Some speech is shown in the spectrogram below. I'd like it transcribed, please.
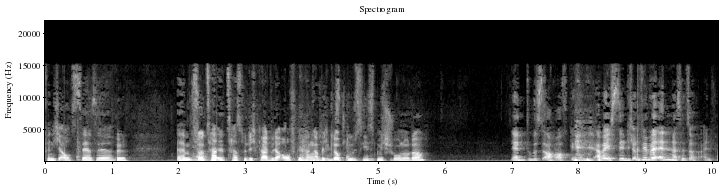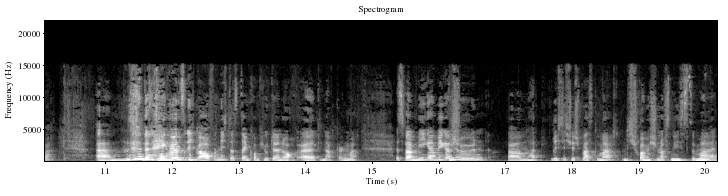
finde ich auch sehr, sehr cool. Ähm, So, Ja. jetzt, ha- jetzt hast du dich gerade wieder aufgehangen, aber ich glaube, du siehst mich schon, oder? Ja, du bist auch aufgehängt. Aber ich sehe dich. Und wir beenden das jetzt auch einfach. Ähm, dann hängen wir uns nicht mehr auf und nicht, dass dein Computer noch äh, den Abgang macht. Es war mega, mega schön. Ähm, hat richtig viel Spaß gemacht und ich freue mich schon aufs nächste Mal.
